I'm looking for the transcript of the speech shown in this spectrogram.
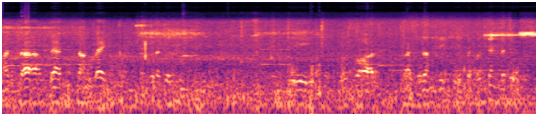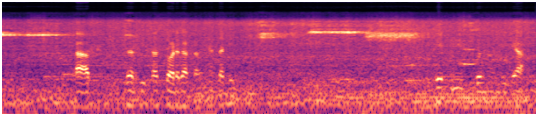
माझा अभ्यास चांगला आहे. मित्रांनो सगळ्या गर्दी. म्हणजे प्रचंड गर्दी. गर्दीचा तोडगा करण्यासाठी हे बनवलेले आहे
